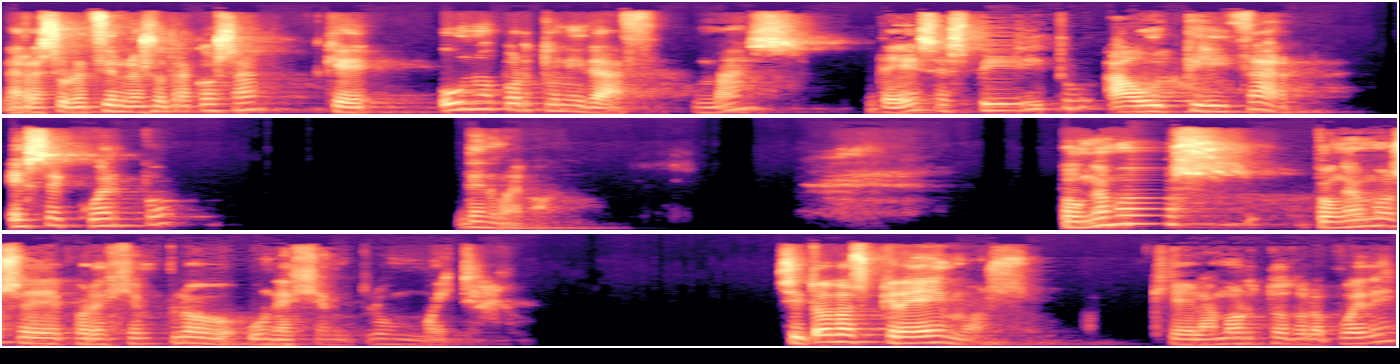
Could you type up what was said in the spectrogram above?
La resurrección no es otra cosa que una oportunidad más de ese espíritu a utilizar ese cuerpo de nuevo. Pongamos, pongamos eh, por ejemplo, un ejemplo muy claro. Si todos creemos que el amor todo lo puede,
